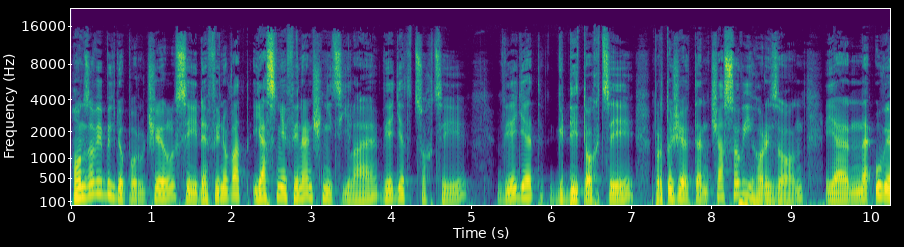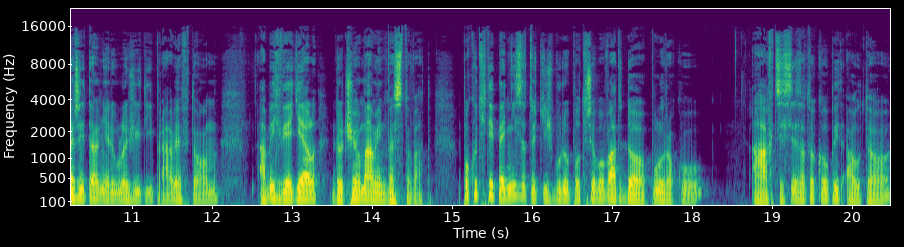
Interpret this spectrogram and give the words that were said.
Honzovi bych doporučil si definovat jasně finanční cíle, vědět, co chci, vědět, kdy to chci, protože ten časový horizont je neuvěřitelně důležitý právě v tom, abych věděl, do čeho mám investovat. Pokud ty peníze totiž budu potřebovat do půl roku, a chci si za to koupit auto,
